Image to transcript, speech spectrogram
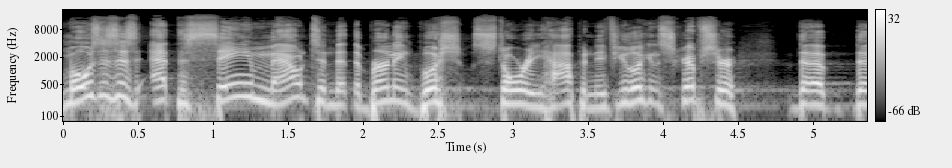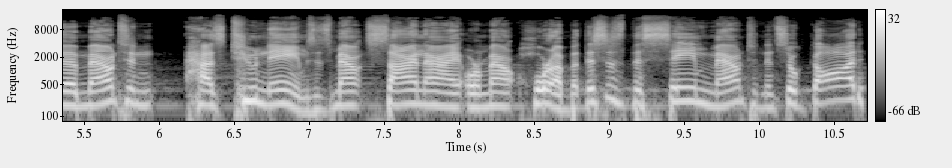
Moses is at the same mountain that the burning bush story happened. If you look in scripture, the, the mountain has two names it's Mount Sinai or Mount Horeb, but this is the same mountain. And so God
